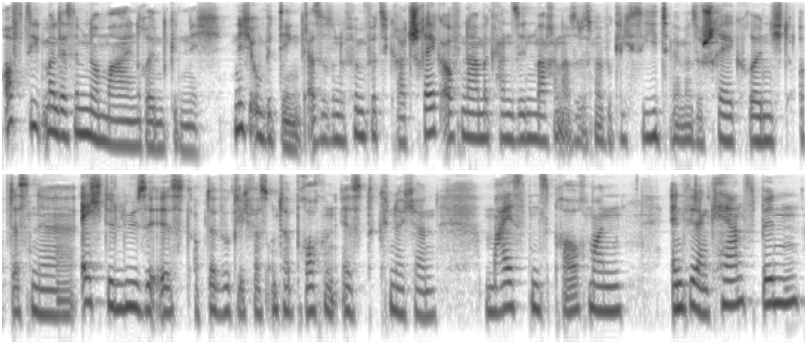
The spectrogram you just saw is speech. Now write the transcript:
Oft sieht man das im normalen Röntgen nicht. Nicht unbedingt. Also so eine 45 Grad Schrägaufnahme kann Sinn machen, also dass man wirklich sieht, wenn man so schräg röntgt, ob das eine echte Lyse ist, ob da wirklich was unterbrochen ist, knöchern. Meistens braucht man entweder ein Kernspin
